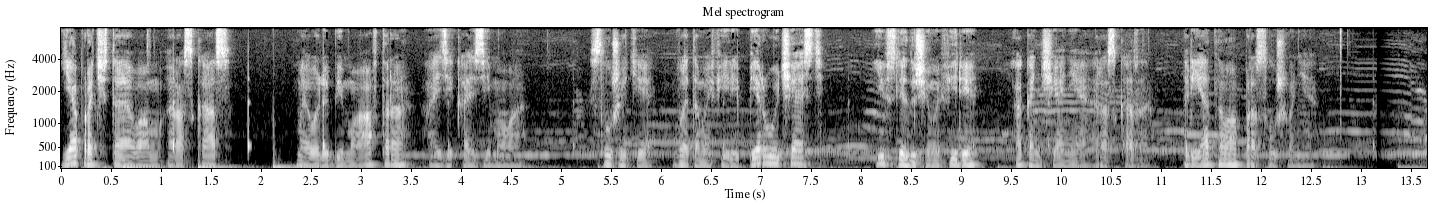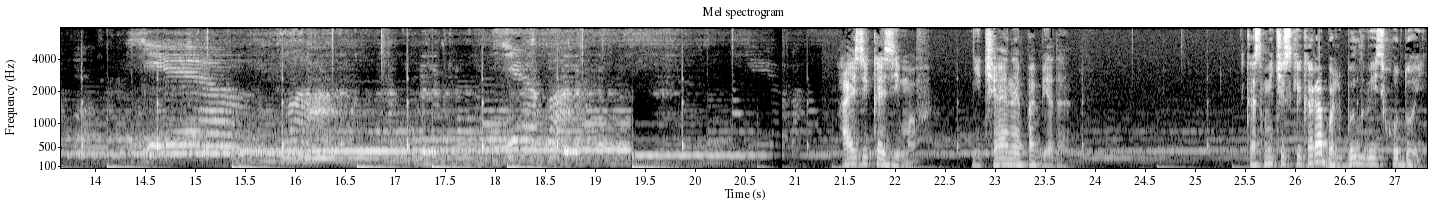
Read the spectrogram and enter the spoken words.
я прочитаю вам рассказ моего любимого автора Айзека Азимова. Слушайте в этом эфире первую часть и в следующем эфире окончание рассказа. Приятного прослушивания! Айзек Азимов. Нечаянная победа. Космический корабль был весь худой.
